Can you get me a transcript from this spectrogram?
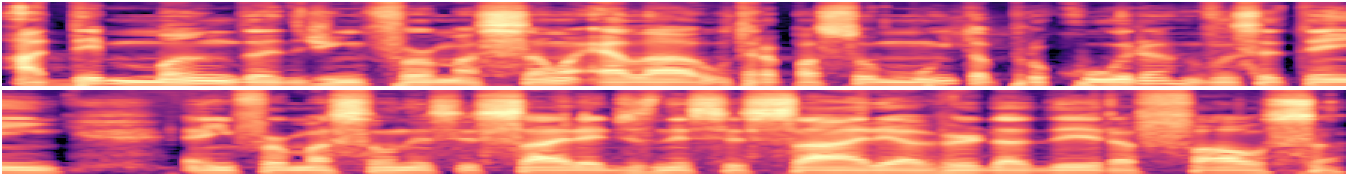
a demanda de informação ela ultrapassou muito a procura. Você tem é, informação necessária, desnecessária, verdadeira, falsa,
